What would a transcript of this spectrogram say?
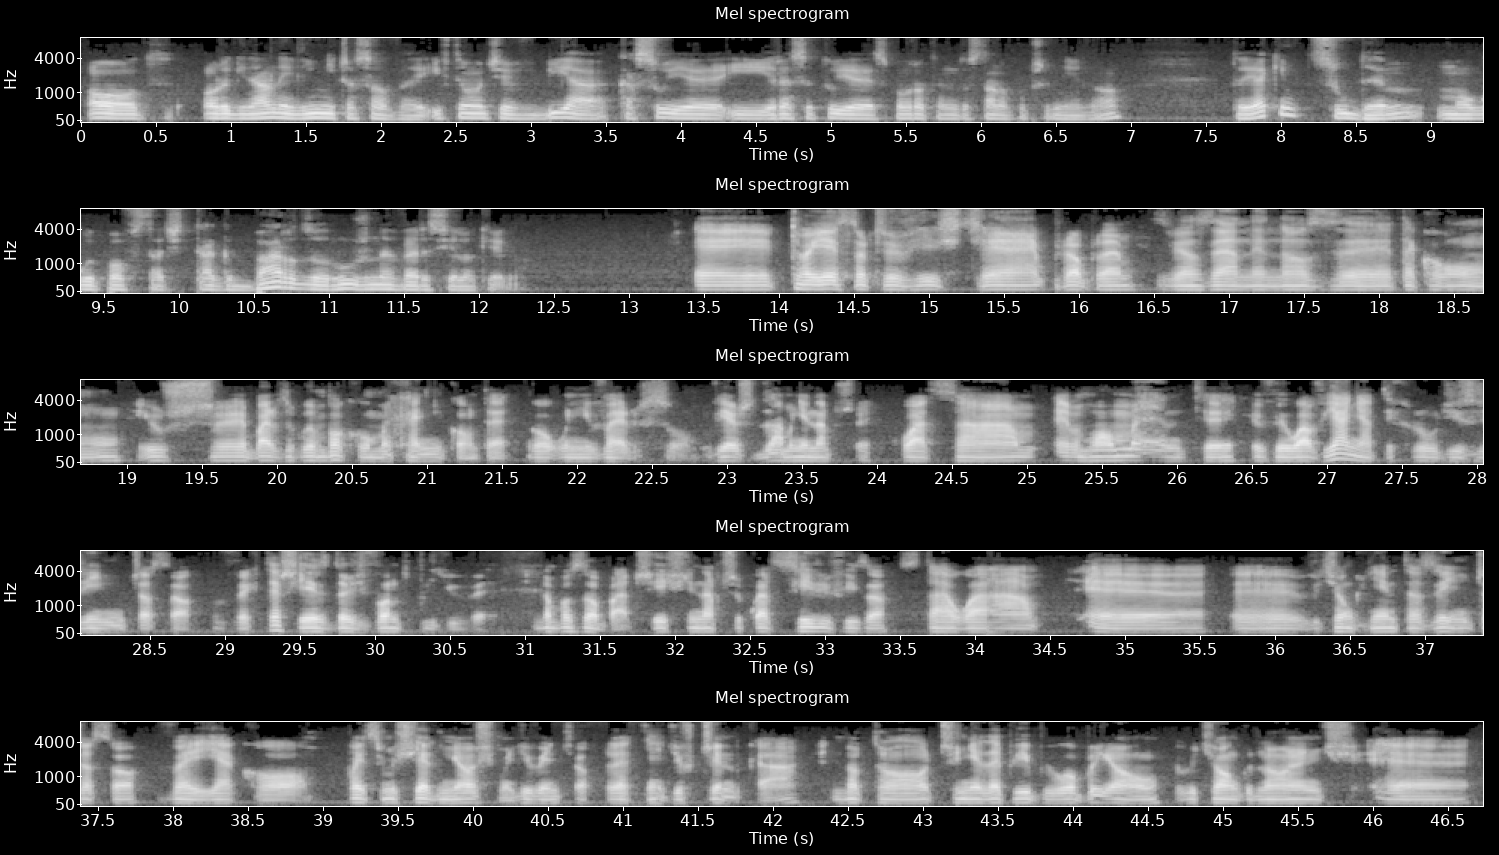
od oryginalnej linii czasowej i w tym momencie wbija, kasuje i resetuje z powrotem do stanu poprzedniego, to jakim cudem mogły powstać tak bardzo różne wersje Lokiego? E, to jest oczywiście problem związany no, z taką już bardzo głęboką mechaniką tego uniwersum. Wiesz, dla mnie na przykład sam momenty wyławiania tych ludzi z linii czasowych też jest dość wątpliwy. No bo zobacz, jeśli na przykład Sylwii została e, e, wyciągnięta z linii czasowej jako powiedzmy 7, 8, 9-letnia dziewczynka, no to czy nie lepiej byłoby ją wyciągnąć, e, e,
